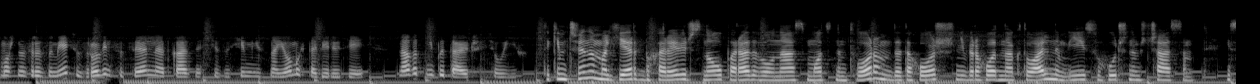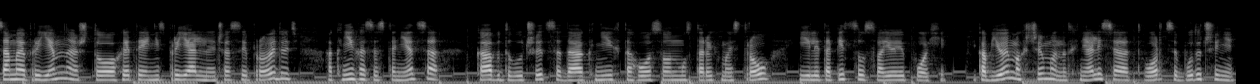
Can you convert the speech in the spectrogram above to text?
Можна зразумець узровень сацыяльнай адказнасці зусім незнаёмых табе людзей, нават не пытаючыся ў іх. Такім чынам Альгерт Бахарэвіч зноў парадаваў нас моцным творам да таго ж неверагодна актуальным і сухучным з часам. І самае прыемнае, што гэтыя неспрыяльныя часы пройдуць, а кніга застанецца, каб далучыцца да кніг таго сонму старых майстроў і летапіцца ў сваёй эпохі каб ёй магчыма натхняліся творцы будучыні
